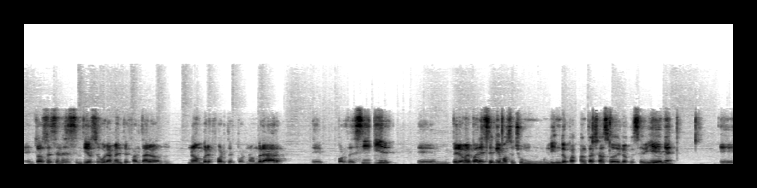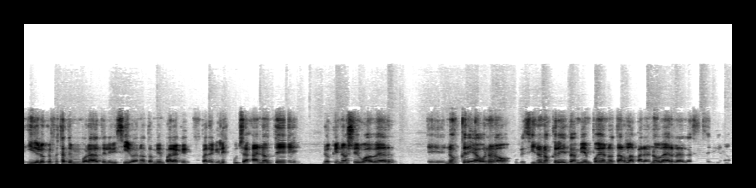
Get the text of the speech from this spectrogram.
Entonces, en ese sentido, seguramente faltaron nombres fuertes por nombrar, eh, por decir, eh, pero me parece que hemos hecho un lindo pantallazo de lo que se viene eh, y de lo que fue esta temporada televisiva, ¿no? También para que, para que el escucha anote lo que no llegó a ver, eh, nos crea o no, porque si no nos cree también puede anotarla para no verla la serie, ¿no?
